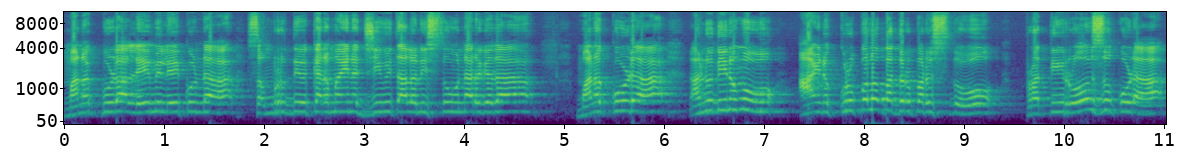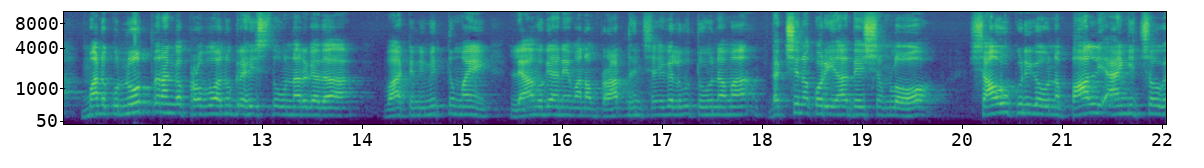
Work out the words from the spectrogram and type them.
మనకు కూడా లేమి లేకుండా సమృద్ధికరమైన జీవితాలను ఇస్తూ ఉన్నారు కదా. మనకు కూడా అనుదినము ఆయన కృపలో భద్రపరుస్తూ ప్రతిరోజు కూడా మనకు నూతనంగా ప్రభు అనుగ్రహిస్తూ ఉన్నారు కదా. వాటి నిమిత్తమై లేవగానే మనం ప్రార్థన చేయగలుగుతూ ఉన్నామా? దక్షిణ కొరియా దేశంలో షావుకునిగా ఉన్న పాలి యాంగిచ్చో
